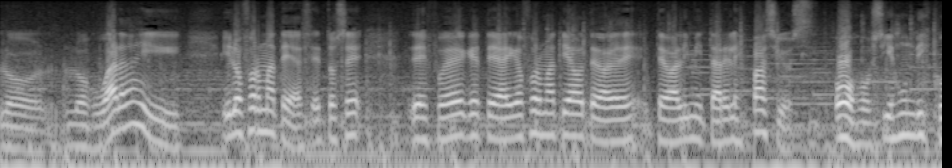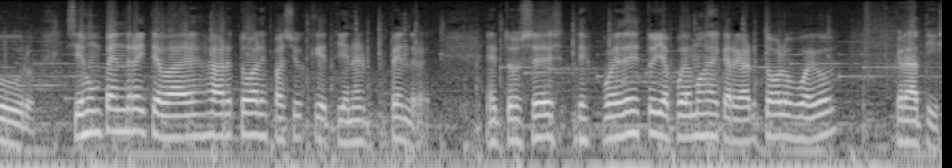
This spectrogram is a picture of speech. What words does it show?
lo, guardas y, y lo formateas. Entonces después de que te haya formateado te va, a, te va a limitar el espacio. Ojo, si es un disco duro. Si es un pendrive te va a dejar todo el espacio que tiene el pendrive. Entonces después de esto ya podemos descargar todos los juegos gratis.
